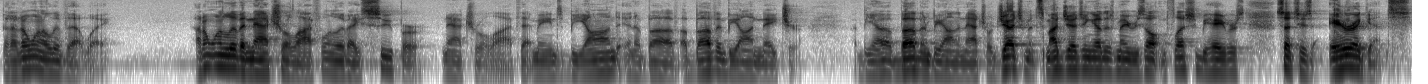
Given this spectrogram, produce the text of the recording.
But I don't want to live that way. I don't want to live a natural life. I want to live a supernatural life. That means beyond and above, above and beyond nature above and beyond the natural judgments. My judging others may result in fleshly behaviors such as arrogance,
